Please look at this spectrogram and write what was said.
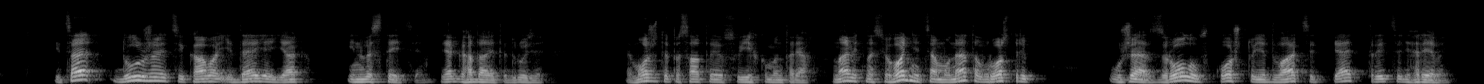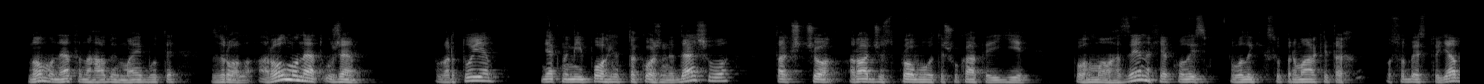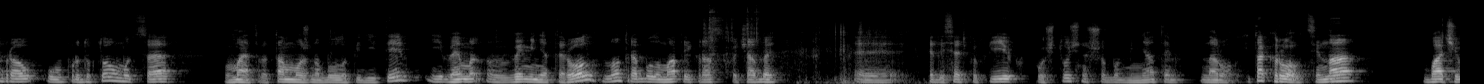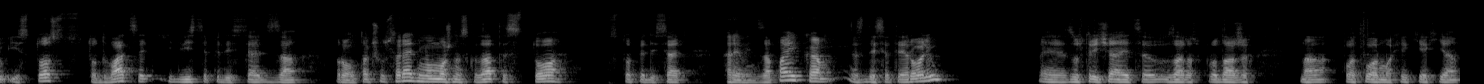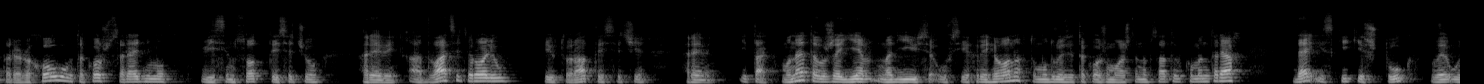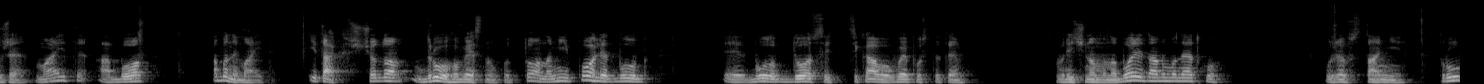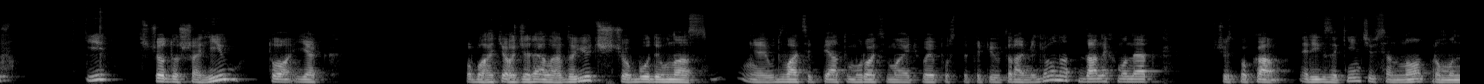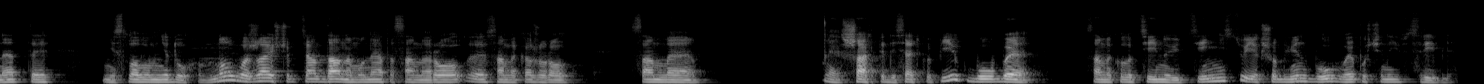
І це дуже цікава ідея як інвестиція. Як гадаєте, друзі, можете писати в своїх коментарях. Навіть на сьогодні ця монета в розстріб уже з ролу коштує 25-30 гривень. Но монета, нагадую, має бути з рола. А рол монет уже вартує, як на мій погляд, також недешево. Так що раджу спробувати шукати її по магазинах. Я колись у великих супермаркетах особисто я брав у продуктовому це в метро. Там можна було підійти і виміняти рол. Ну, треба було мати якраз хоча б 50 копійок поштучно, щоб обміняти на рол. І так, рол. Ціна бачив і 100, 120 і 250 за рол. Так що в середньому можна сказати 100-150 гривень. Запайка з 10 ролів. Е, зустрічається зараз в продажах на платформах, яких я перераховував, також в середньому 800 тисяч гривень, а 20 ролів 1500 тисячі гривень. І так, монета вже є, надіюся, у всіх регіонах, тому, друзі, також можете написати в коментарях, де і скільки штук ви вже маєте або, або не маєте. І так, щодо другого висновку, то, на мій погляд, було б е, було б досить цікаво випустити в річному наборі дану монетку уже в стані proof. І щодо шагів, то як по багатьох джерелах дають, що буде у нас е, в 2025 році мають випустити півтора мільйона даних монет. Щось поки рік закінчився, але про монети ні словом, ні духом. Ну, вважаю, щоб ця дана монета, саме рол, е, саме кажу рол, саме е, шах 50 копійок, був би саме колекційною цінністю, якщо б він був випущений в сріблі.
